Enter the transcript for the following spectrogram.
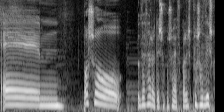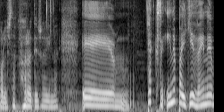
Ε, πόσο, δεν θα ρωτήσω πόσο εύκολες, πόσο δύσκολες θα ρωτήσω είναι. Ε, εντάξει, είναι παγίδα, είναι,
